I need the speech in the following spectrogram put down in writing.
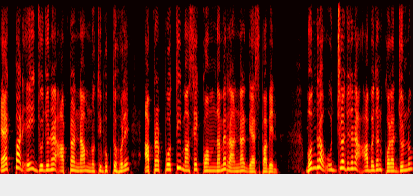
একবার এই যোজনায় আপনার নাম নথিভুক্ত হলে আপনার প্রতি মাসে কম দামে রান্নার গ্যাস পাবেন। বন্ধুরা, উজ্জ্বলা যোজনায় আবেদন করার জন্য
